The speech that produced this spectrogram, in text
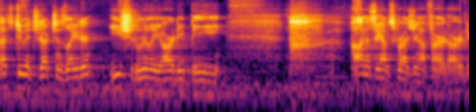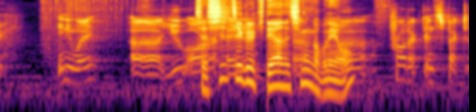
let's do introductions later. You should really already be. Honestly, I'm surprised you're not fired already. Anyway, uh, you are 제 시직을 a, 기대하는 친구인가 보네요. Uh.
